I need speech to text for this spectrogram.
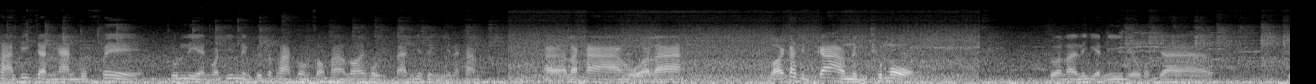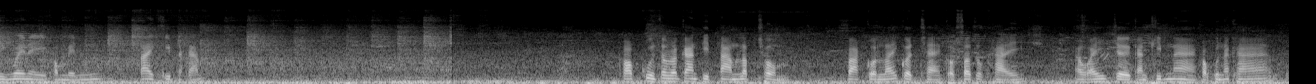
ถานที่จัดงานบุฟเฟ่ต์ทุเรียนวันที่ 1 พฤษภาคม 2568 ที่จะถึงนี้นะครับราคาหัวละ 199 1 ชั่วโมง ส่วนรายละเอียดนี่เดี๋ยวผมจะทิ้งไว้ในคอมเมนต์ใต้คลิปนะครับ ขอบคุณสำหรับการติดตามรับชม ฝากกดไลค์ กดแชร์ กด subscribe เอาไว้เจอกันคลิปหน้า ขอบคุณนะครับ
